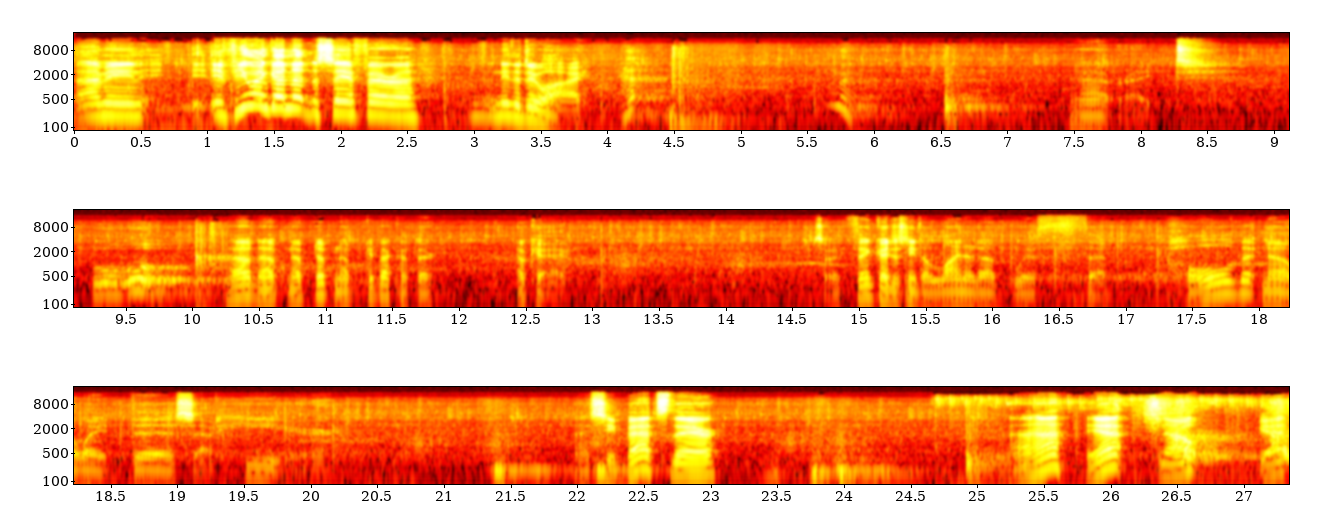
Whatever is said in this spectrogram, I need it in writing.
I mean, if you ain't got nothing to say, Farah, neither do I. All right. Whoa, whoa. No, nope, nope, nope, nope. Get back up there. Okay. So I think I just need to line it up with that pole that. No, wait, this out here. I see bats there. Uh huh. Yeah. No. Get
